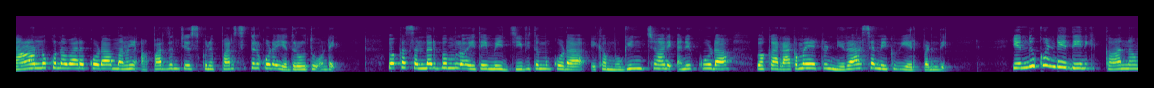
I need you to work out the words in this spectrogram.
నా అనుకున్న వారు కూడా మనల్ని అపార్థం చేసుకునే పరిస్థితులు కూడా ఎదురవుతూ ఉంటాయి. ఒక సందర్భంలో అయితే మీ జీవితం కూడా ఇక ముగించాలి అని కూడా ఒక రకమైనటువంటి నిరాశ మీకు ఏర్పడింది. ఎందుకంటే దీనికి కారణం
